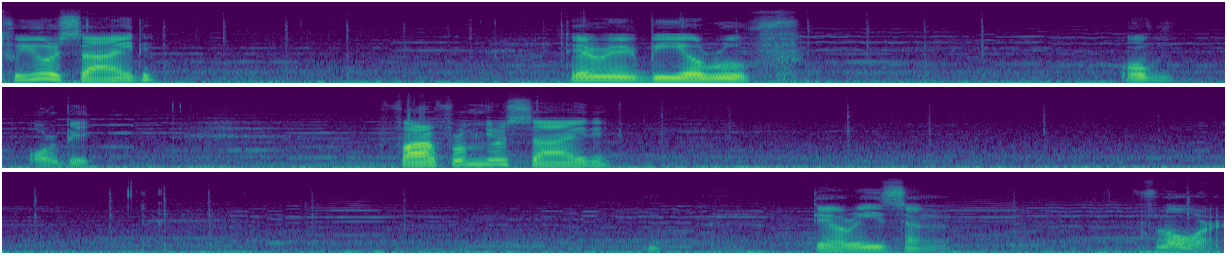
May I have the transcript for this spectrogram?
To your side, there will be a roof of orbit. Far from your side, there is an floor.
